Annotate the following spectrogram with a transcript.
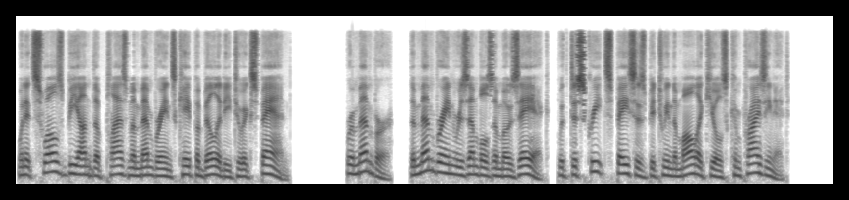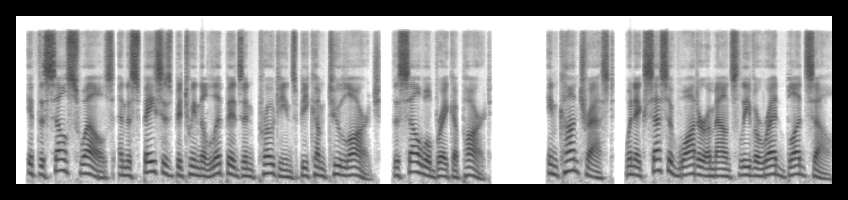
when it swells beyond the plasma membrane's capability to expand. Remember, the membrane resembles a mosaic, with discrete spaces between the molecules comprising it. If the cell swells and the spaces between the lipids and proteins become too large, the cell will break apart. In contrast, when excessive water amounts leave a red blood cell,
